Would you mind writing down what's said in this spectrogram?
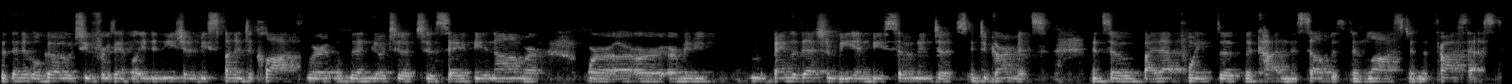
but then it will go to, for example, Indonesia and be spun into cloth, where it will then go to, to say, Vietnam or, or, or, or maybe Bangladesh and be and be sewn into into garments. And so by that point, the, the cotton itself has been lost in the process.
